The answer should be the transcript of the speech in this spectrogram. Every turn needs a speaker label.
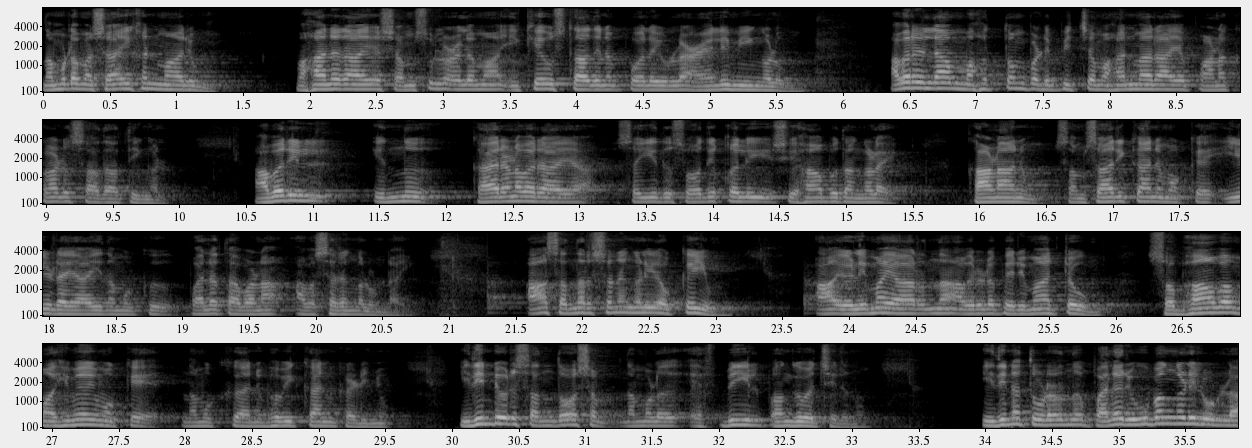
Speaker 1: നമ്മുടെ മഷായിഖന്മാരും മഹാനരായ ഷംസുൽ അലമ ഇക്കെ ഉസ്താദിനെ പോലെയുള്ള ആലിമീങ്ങളും അവരെല്ലാം മഹത്വം പഠിപ്പിച്ച മഹാന്മാരായ പാണക്കാട് സാദാത്യങ്ങൾ. അവരിൽ ഇന്ന് കാരണവരായ സയ്യിദ് സ്വാദിഖലി ഷിഹാബ് തങ്ങളെ കാണാനും സംസാരിക്കാനുമൊക്കെ ഈയിടെയായി നമുക്ക് പലതവണ അവസരങ്ങളുണ്ടായി. ആ സന്ദർശനങ്ങളിലൊക്കെയും ആ എളിമയാർന്ന അവരുടെ പെരുമാറ്റവും സ്വഭാവ മഹിമയുമൊക്കെ നമുക്ക് അനുഭവിക്കാൻ കഴിഞ്ഞു. ഇതിന്റെ ഒരു സന്തോഷം നമ്മൾ എഫ് ബിയിൽ പങ്കുവച്ചിരുന്നു. ഇതിനെ തുടർന്ന് പല രൂപങ്ങളിലുള്ള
